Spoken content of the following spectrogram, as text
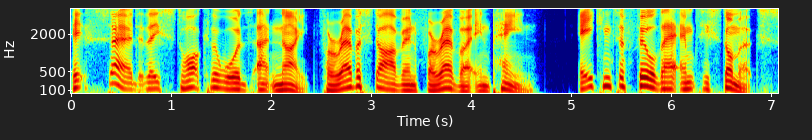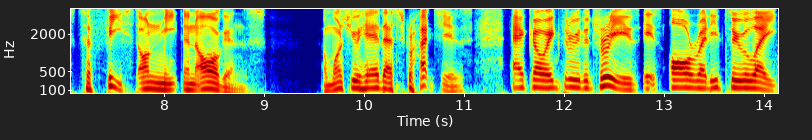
It said they stalk the woods at night, forever starving, forever in pain, aching to fill their empty stomachs, to feast on meat and organs. And once you hear their scratches echoing through the trees, it's already too late.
